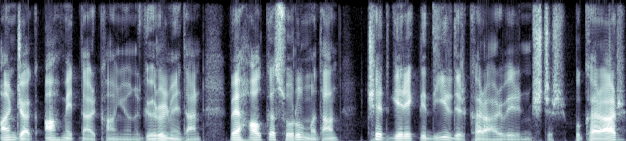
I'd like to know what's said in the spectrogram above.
Ancak Ahmetler Kanyonu görülmeden ve halka sorulmadan ÇED gerekli değildir kararı verilmiştir. Bu karar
